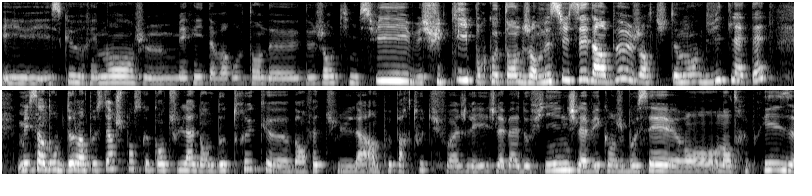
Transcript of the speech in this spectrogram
et est-ce que vraiment je mérite d'avoir autant de, gens qui me suivent? Je suis qui pour qu'autant de gens me suivent? C'est un peu genre tu te montes vite la tête mais un syndrome de l'imposteur je pense que quand tu l'as dans d'autres trucs euh, bah en fait tu l'as un peu partout tu vois je l'avais à Dauphine je l'avais quand je bossais en, en entreprise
